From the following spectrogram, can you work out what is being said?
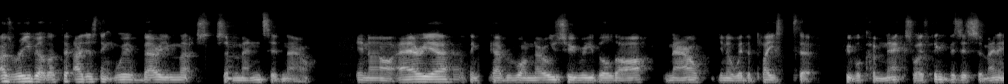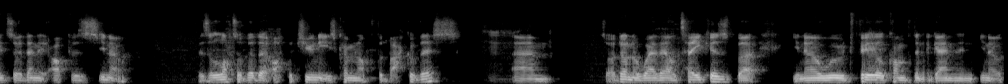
as rebuild, I, th- I just think we're very much cemented now in our area. I think everyone knows who rebuild are now. You know, we're the place that people come next. So I think this is cemented. So then it offers, you know, there's a lot of other opportunities coming off the back of this. Um, so I don't know where they'll take us, but you know, we would feel confident again. And you know,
